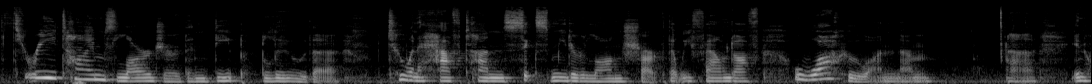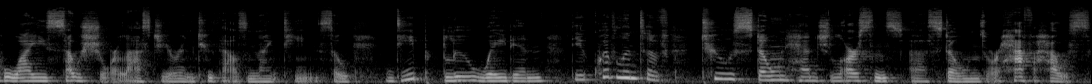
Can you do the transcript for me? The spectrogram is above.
three times larger than deep blue, the two and a half ton, six meter long shark that we found off Oahu on um, uh, in Hawaii's South Shore last year in 2019. So deep blue weighed in, the equivalent of two Stonehenge sarsen uh, stones or half a house.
